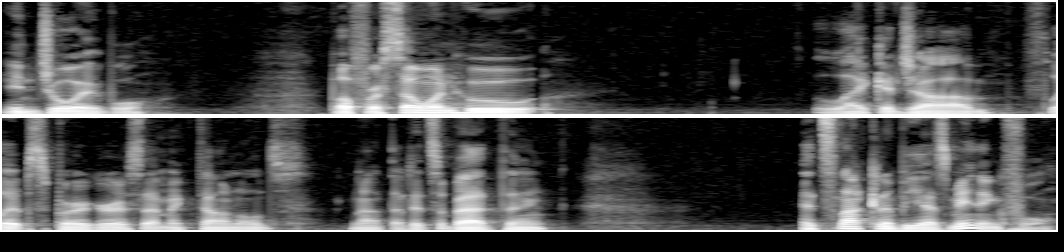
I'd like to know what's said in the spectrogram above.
enjoyable. But for someone who, like a job, flips burgers at McDonald's, not that it's a bad thing, it's not going to be as meaningful,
